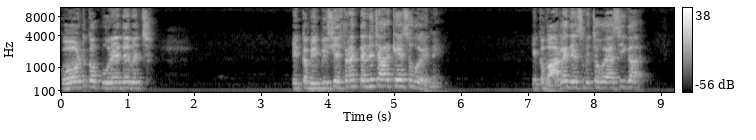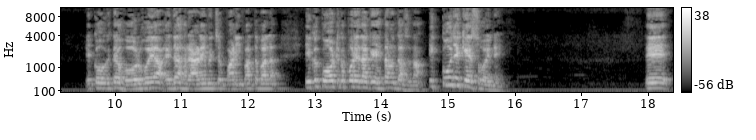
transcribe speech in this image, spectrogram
ਕੋਟ ਕਪੂਰੇ ਦੇ ਵਿੱਚ ਇੱਕ ਬੀਬੀ ਸੀ, ਇਸ ਤਰ੍ਹਾਂ ਤਿੰਨ ਚਾਰ ਕੇਸ ਹੋਏ ਨੇ। ਇੱਕ ਬਾਹਰਲੇ ਦੇਸ਼ ਵਿੱਚ ਹੋਇਆ ਸੀਗਾ, ਇੱਕ ਉਹ ਕਿਤੇ ਹੋਰ ਹੋਇਆ, ਇਹਦਾ ਹਰਿਆਣੇ ਵਿੱਚ ਪਾਣੀਪਤ ਵੱਲ। ਇੱਕ ਕੋਟ ਕਪੂਰੇ ਦਾ ਕੇਸ ਤੁਹਾਨੂੰ ਦੱਸਦਾ, ਇੱਕੋ ਜਿਹੇ ਕੇਸ ਹੋਏ ਨੇ। ਤੇ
